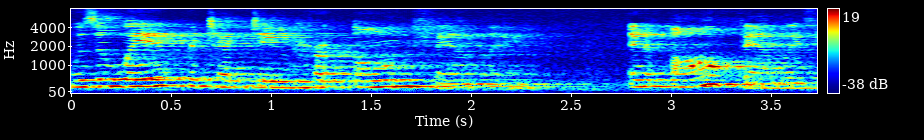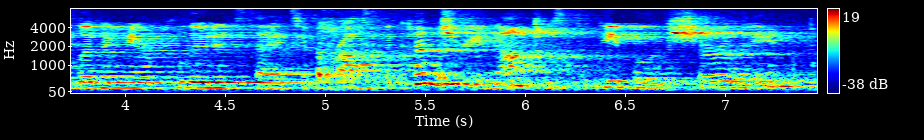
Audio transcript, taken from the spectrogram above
was a way of protecting her own family. And all families living near polluted sites across the country, not just the people of Shirley.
